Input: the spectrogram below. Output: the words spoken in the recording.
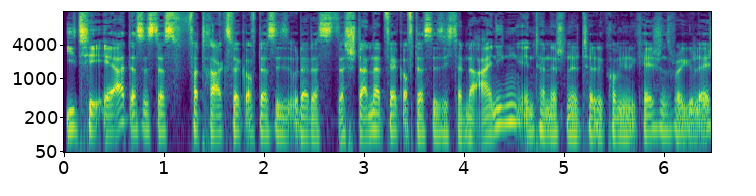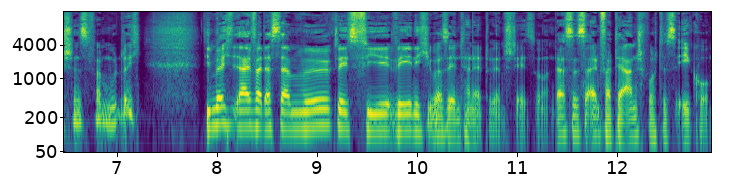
ITR, das ist das Vertragswerk, auf das sie, oder das, das Standardwerk, auf das sie sich dann da einigen, International Telecommunications Regulations vermutlich, die möchten einfach, dass da möglichst viel, wenig übers Internet drin steht. So, das ist einfach der Anspruch des ECO.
